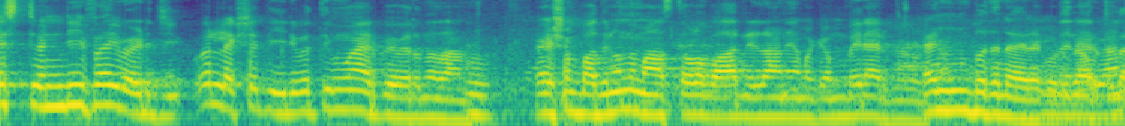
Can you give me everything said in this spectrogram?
എസ് ട്വന്റി ഫൈവ് അടിച്ച് ഒരു ലക്ഷത്തി ഇരുപത്തി മൂവായിരം രൂപ വരുന്നതാണ് ഏകദേശം പതിനൊന്ന് മാസത്തോളം വാറണ്ടി ഇതാണ് നമുക്ക് എൺപതിനായിരം രൂപ. എൺപതിനായിരം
